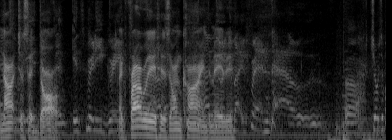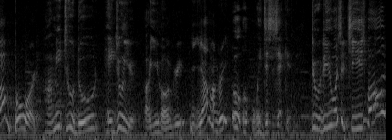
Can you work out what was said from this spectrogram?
not just a doll. Like probably his own kind, maybe. Joseph, I'm bored. Uh, me too, dude. Hey, Junior, are you hungry? Yeah, I'm hungry. Oh, oh, wait just a second. Dude, do you want some cheese balls?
